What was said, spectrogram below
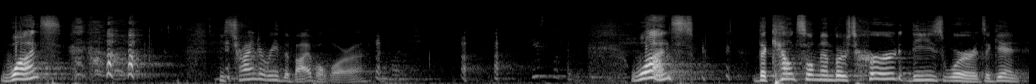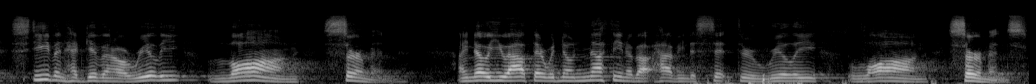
Once. He's trying to read the Bible, Laura. Once the council members heard these words. Again, Stephen had given a really long sermon. I know you out there would know nothing about having to sit through really long sermons.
